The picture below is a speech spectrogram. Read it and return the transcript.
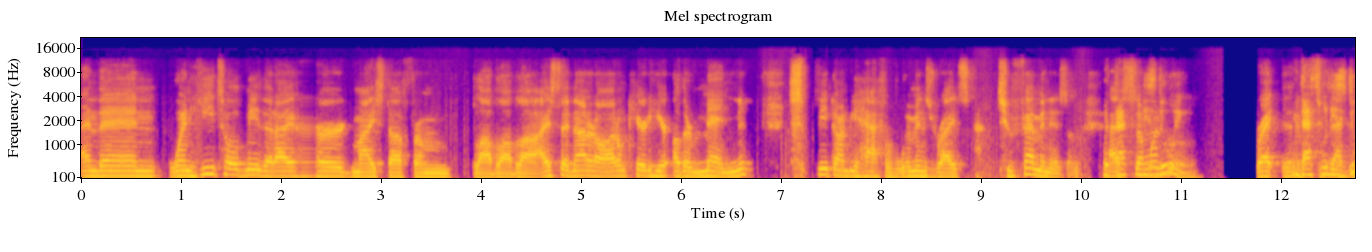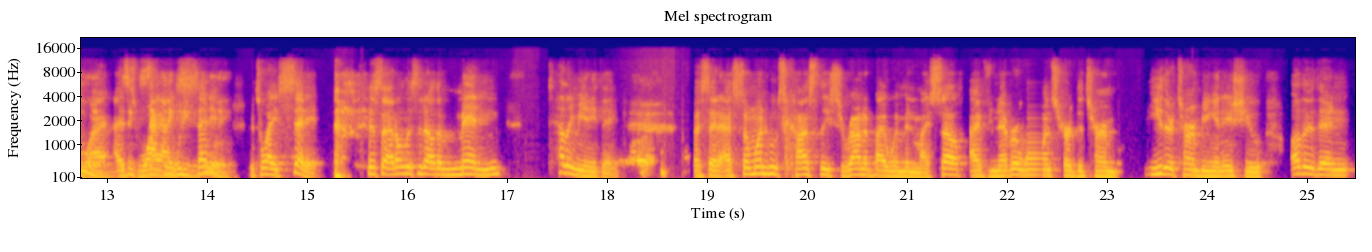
And then when he told me that I heard my stuff from blah, blah, blah, I said, not at all. I don't care to hear other men speak on behalf of women's rights to feminism. But As that's what he's someone who- doing. Right. That's what he's exactly doing. Why, That's that's why exactly I what he's said doing. it. That's why I said it. so I don't listen to other men telling me anything. I said, as someone who's constantly surrounded by women myself, I've never once heard the term, either term being an issue, other than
